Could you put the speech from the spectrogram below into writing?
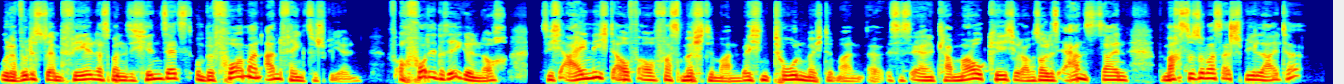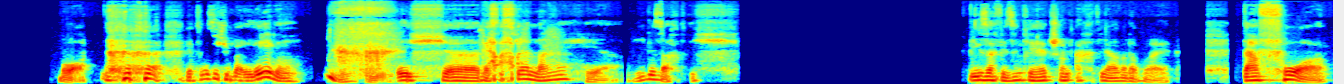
oder würdest du empfehlen, dass man sich hinsetzt und bevor man anfängt zu spielen, auch vor den Regeln noch, sich einigt auf, auf was möchte man, welchen Ton möchte man? Äh, ist es eher ein klamaukig oder soll es ernst sein? Machst du sowas als Spielleiter? Boah, jetzt muss ich überlegen. Ich, äh, das ja. ist ja lange her. Wie gesagt, ich wie gesagt, wir sind ja jetzt schon acht Jahre dabei. Davor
